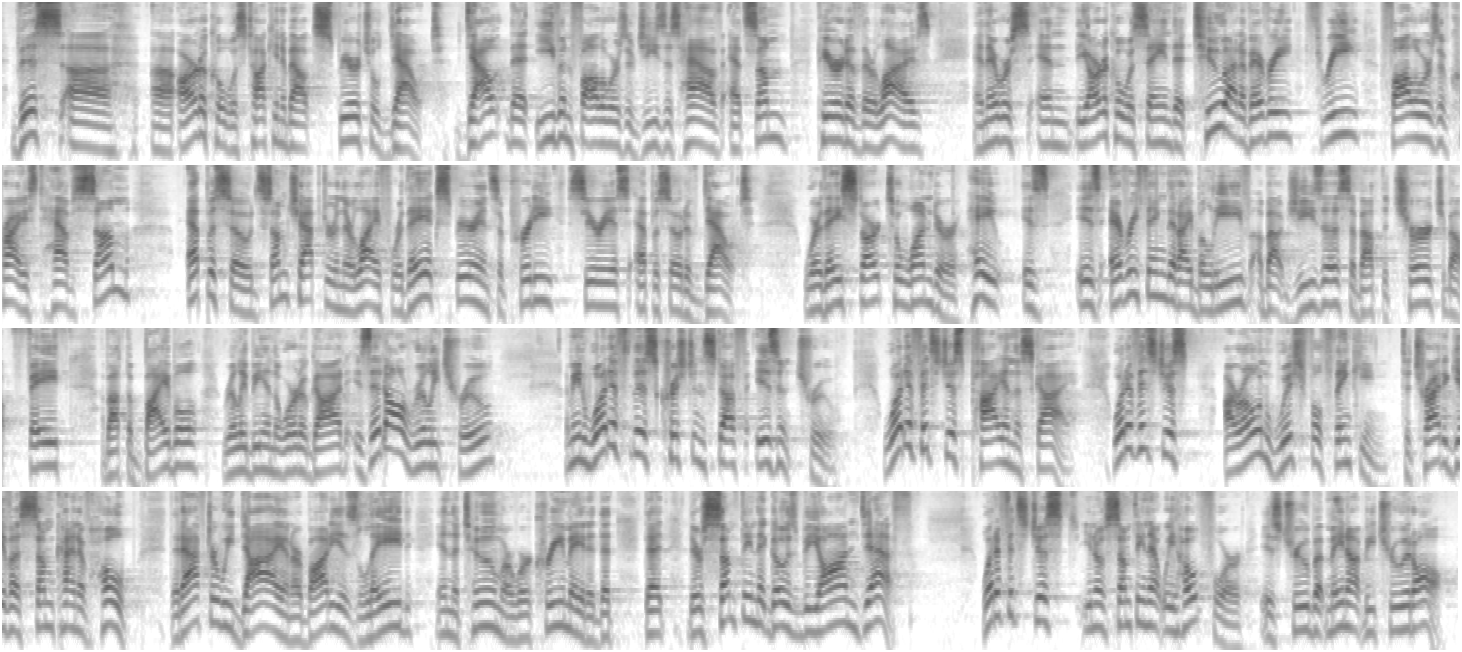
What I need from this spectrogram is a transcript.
This uh, uh article was talking about spiritual doubt, doubt that even followers of Jesus have at some period of their lives. And, there were, and the article was saying that two out of every three followers of Christ have some episode, some chapter in their life where they experience a pretty serious episode of doubt, where they start to wonder hey, is, is everything that I believe about Jesus, about the church, about faith, about the Bible really being the Word of God, is it all really true? I mean, what if this Christian stuff isn't true? What if it's just pie in the sky? What if it's just our own wishful thinking to try to give us some kind of hope that after we die and our body is laid in the tomb or we're cremated, that, that there's something that goes beyond death. What if it's just, you know, something that we hope for is true but may not be true at all?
